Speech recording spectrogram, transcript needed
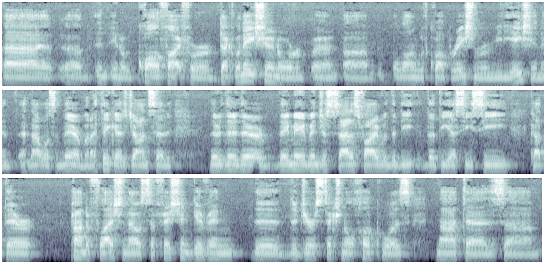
uh, uh, and, you know qualify for declination or uh, uh, along with cooperation or remediation, and, and that wasn't there. But I think, as John said, they're, they're, they're, they may have been just satisfied with the D, that the SEC got their pound of flesh, and that was sufficient given the the jurisdictional hook was not as um,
